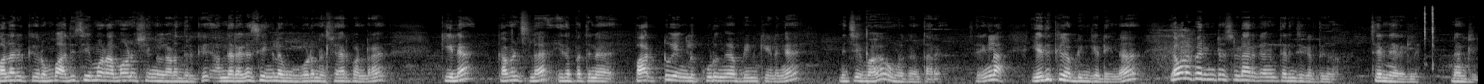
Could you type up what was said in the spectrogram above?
பலருக்கு ரொம்ப அதிசயமான அமானுஷங்கள் நடந்திருக்கு. அந்த ரகசியங்களை உங்கள் கூட நான் ஷேர் பண்ணுறேன் கீழே கமெண்ட்ஸில் இதை பற்றின பார்ட் டூ எங்களுக்கு கொடுங்க அப்படின்னு கேளுங்க. நிச்சயமாக உங்களுக்கு நான் தரேன். சரிங்களா? எதுக்கு அப்படின்னு கேட்டிங்கன்னா எவ்வளோ பேர் இன்ட்ரெஸ்டடாக இருக்காங்கன்னு தெரிஞ்சுக்கிறதுக்கு தான். சரி நேர்களே நன்றி.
